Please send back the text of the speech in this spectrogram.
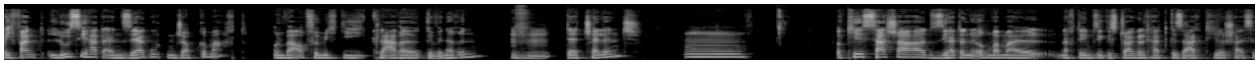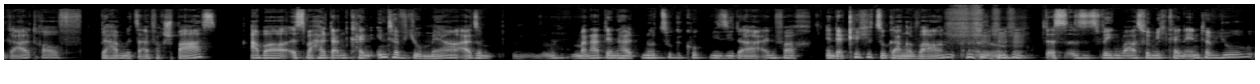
Ich fand, Lucy hat einen sehr guten Job gemacht und war auch für mich die klare Gewinnerin mhm. der Challenge. Mm, okay, Sascha, sie hat dann irgendwann mal, nachdem sie gestruggelt hat, gesagt, hier scheißegal drauf, wir haben jetzt einfach Spaß. Aber es war halt dann kein Interview mehr. Also man hat denen halt nur zugeguckt, wie sie da einfach in der Küche zugange waren. Also, das, deswegen war es für mich kein Interview.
